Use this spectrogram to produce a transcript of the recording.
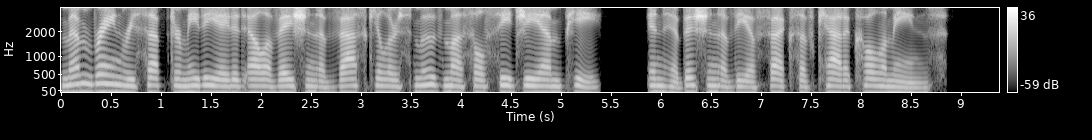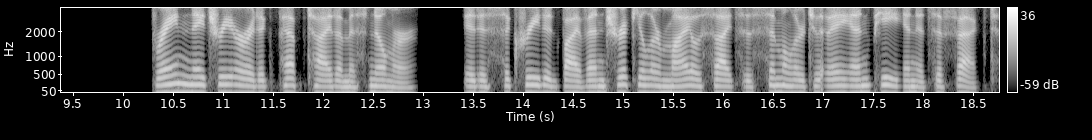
Membrane receptor-mediated elevation of vascular smooth muscle CGMP, inhibition of the effects of catecholamines. Brain natriuretic peptide a misnomer, it is secreted by ventricular myocytes is similar to ANP in its effect.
